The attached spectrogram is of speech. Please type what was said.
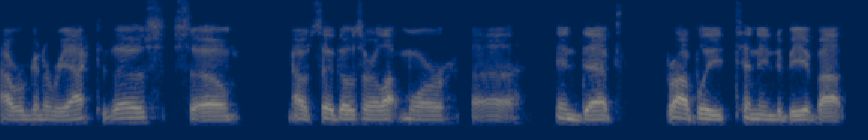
how we're going to react to those. So I would say those are a lot more uh, in depth, probably tending to be about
